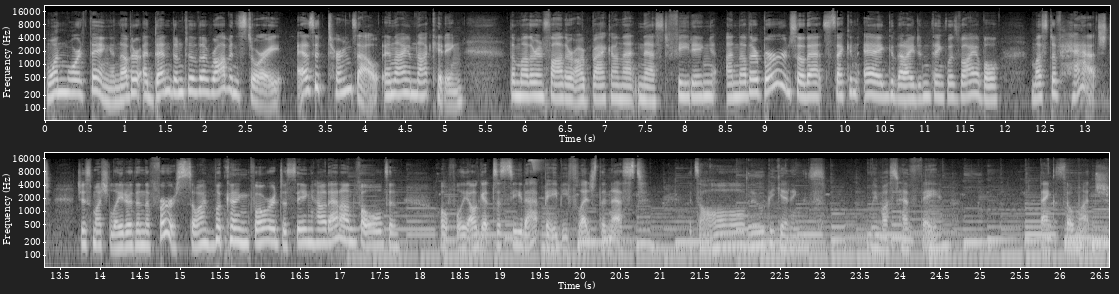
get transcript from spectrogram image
one more thing, another addendum to the Robin story. As it turns out, and I am not kidding, the mother and father are back on that nest feeding another bird, so that second egg that I didn't think was viable must have hatched just much later than the first. So I'm looking forward to seeing how that unfolds, and hopefully I'll get to see that baby fledge the nest. It's all new beginnings. We must have faith. Thanks so much.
